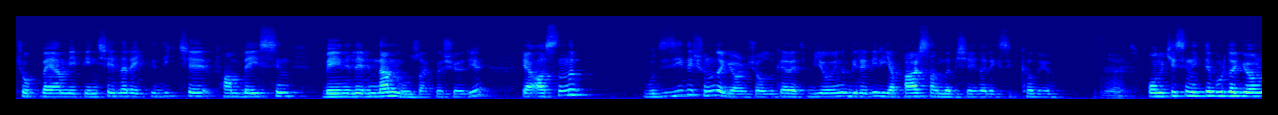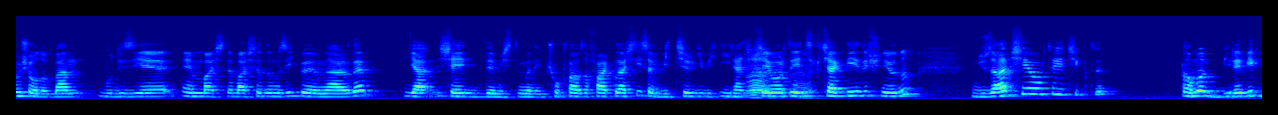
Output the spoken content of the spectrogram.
çok beğenmeyip yeni şeyler ekledikçe fanbase'in beğenilerinden mi uzaklaşıyor diye. Ya aslında bu diziyi de şunu da görmüş olduk. Evet bir oyunu birebir yaparsan da bir şeyler eksik kalıyor. Evet. Onu kesinlikle burada görmüş olduk. Ben bu diziye en başta başladığımız ilk bölümlerde ya şey demiştim hani çok fazla farklılaştıysa Witcher gibi iğrenç bir şey Evet, ortaya evet. çıkacak diye düşünüyordum. Güzel bir şey ortaya çıktı. Ama birebir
